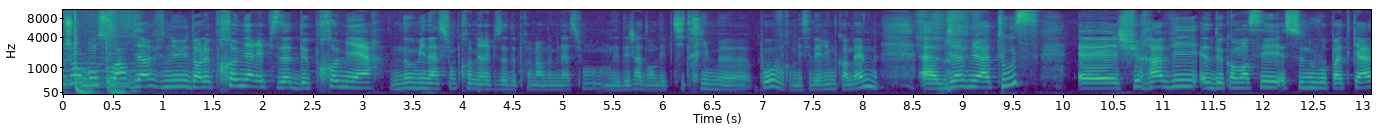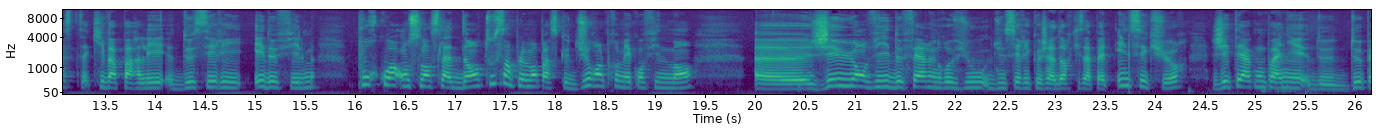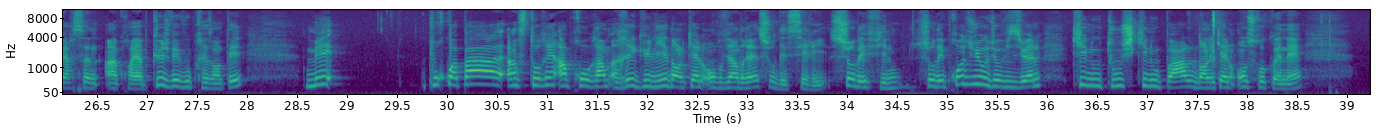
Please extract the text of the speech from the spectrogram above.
Bonjour, bonsoir, bienvenue dans le premier épisode de première nomination. Premier épisode de première nomination. On est déjà dans des petites rimes euh, pauvres, mais c'est des rimes quand même. Euh, bienvenue à tous. Euh, je suis ravie de commencer ce nouveau podcast qui va parler de séries et de films. Pourquoi on se lance là-dedans? Tout simplement parce que durant le premier confinement, j'ai eu envie de faire une review d'une série que j'adore qui s'appelle Insecure. J'étais accompagnée de deux personnes incroyables que je vais vous présenter. Mais pourquoi pas instaurer un programme régulier dans lequel on reviendrait sur des séries, sur des films, sur des produits audiovisuels qui nous touchent, qui nous parlent, dans lesquels on se reconnaît.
